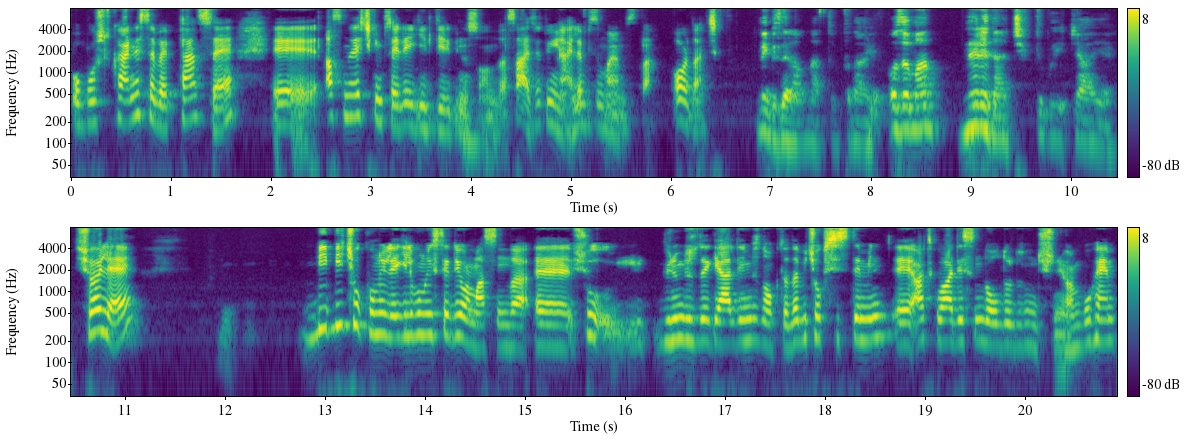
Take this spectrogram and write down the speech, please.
o boşluk her ne sebeptense e, aslında hiç kimseyle ilgili değil günün sonunda. Sadece dünyayla bizim aramızda. Oradan çıktı. Ne güzel anlattın Pınar. O zaman nereden çıktı bu hikaye? Şöyle bir birçok konuyla ilgili bunu hissediyorum aslında. Ee, şu günümüzde geldiğimiz noktada birçok sistemin e, artık vadesini doldurduğunu düşünüyorum. Bu hem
